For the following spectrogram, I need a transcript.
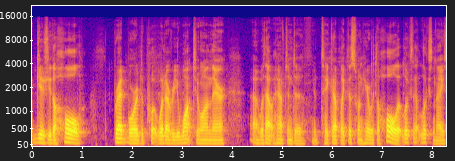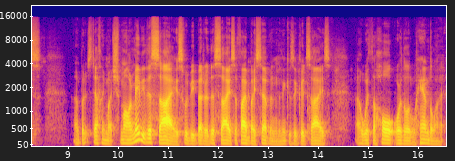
It gives you the whole breadboard to put whatever you want to on there uh, without having to you know, take up like this one here with the hole. It looks, that looks nice, uh, but it's definitely much smaller. Maybe this size would be better. This size, a five by seven, I think is a good size uh, with the hole or the little handle on it.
